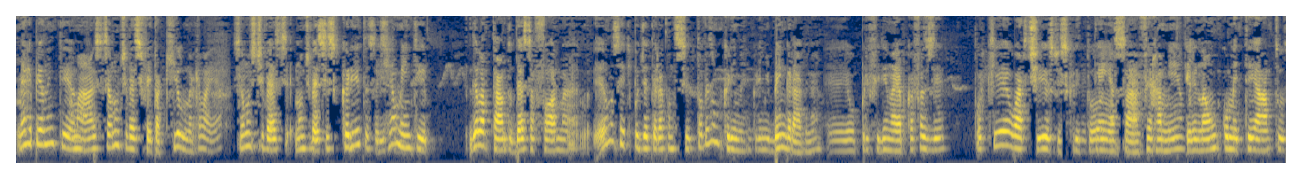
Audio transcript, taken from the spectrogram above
Me arrependo inteiro. Mas se eu não tivesse feito aquilo naquela época, se eu não tivesse, não tivesse escrito isso, realmente delatado dessa forma, eu não sei o que podia ter acontecido. Talvez um crime, um crime bem grave, né? Eu preferi na época fazer porque o artista, o escritor, tem essa ferramenta, ele não cometer atos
